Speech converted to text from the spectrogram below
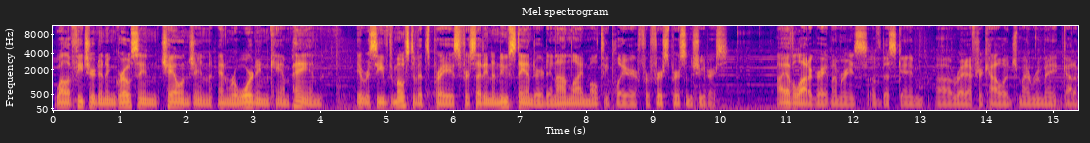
While it featured an engrossing, challenging, and rewarding campaign, it received most of its praise for setting a new standard in online multiplayer for first person shooters. I have a lot of great memories of this game. Uh, right after college, my roommate got a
